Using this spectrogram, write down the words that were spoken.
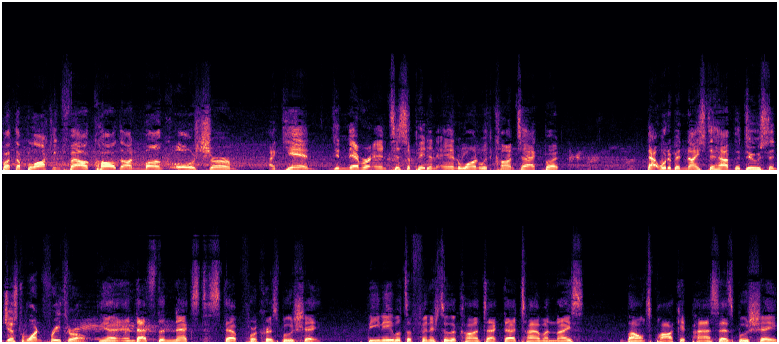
But the blocking foul called on Monk. Oh, Sherm. Again, you never anticipate an and one with contact, but that would have been nice to have the deuce and just one free throw. Yeah, and that's the next step for Chris Boucher. Being able to finish through the contact. That time, a nice bounce pocket pass as Boucher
